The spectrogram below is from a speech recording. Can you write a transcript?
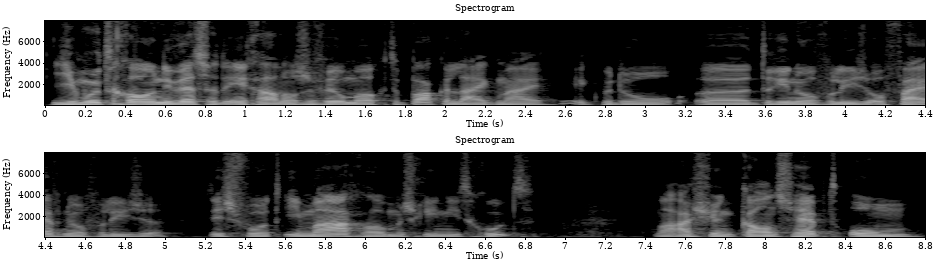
je moet gewoon die wedstrijd ingaan om zoveel mogelijk te pakken, lijkt mij. Ik bedoel, uh, 3-0 verliezen of 5-0 verliezen. Het is voor het imago misschien niet goed. Maar als je een kans hebt om,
